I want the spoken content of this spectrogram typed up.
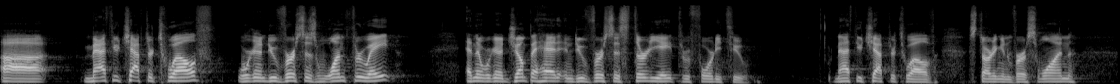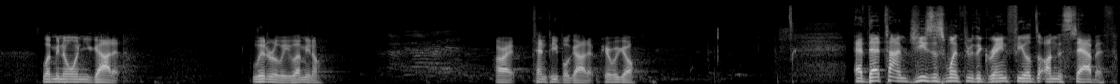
Uh, Matthew chapter 12, we're going to do verses 1 through 8, and then we're going to jump ahead and do verses 38 through 42. Matthew chapter 12, starting in verse 1 let me know when you got it. Literally, let me know. All right, 10 people got it. Here we go. At that time, Jesus went through the grain fields on the Sabbath.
